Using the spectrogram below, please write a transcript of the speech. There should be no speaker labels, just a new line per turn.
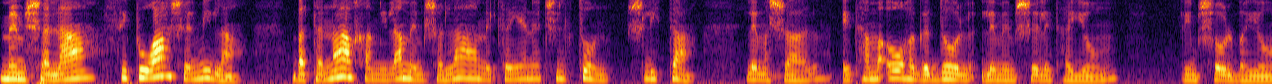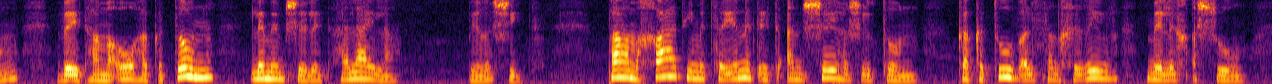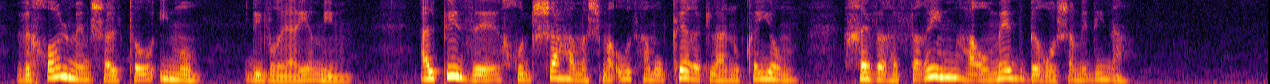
ממשלה, סיפורה של מילה. בתנ"ך המילה ממשלה מציינת שלטון, שליטה. למשל, את המאור הגדול לממשלת היום, למשול ביום, ואת המאור הקטון לממשלת הלילה. בראשית. פעם אחת היא מציינת את אנשי השלטון, ככתוב על סנחריב מלך אשור, וכל ממשלתו עמו, דברי הימים. על פי זה חודשה המשמעות המוכרת לנו כיום, חבר השרים העומד בראש המדינה.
